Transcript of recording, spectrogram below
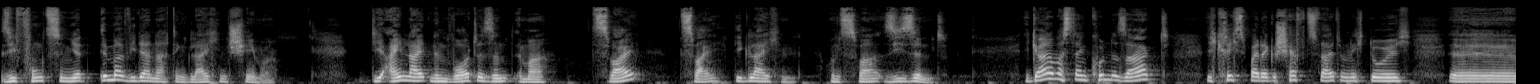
Sie funktioniert immer wieder nach dem gleichen Schema. Die einleitenden Worte sind immer zwei zwei die gleichen. Und zwar, sie sind. Egal, was dein Kunde sagt, ich krieg's bei der Geschäftsleitung nicht durch, äh,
